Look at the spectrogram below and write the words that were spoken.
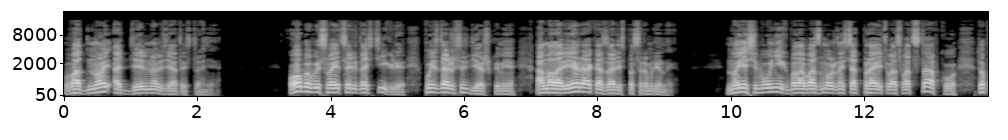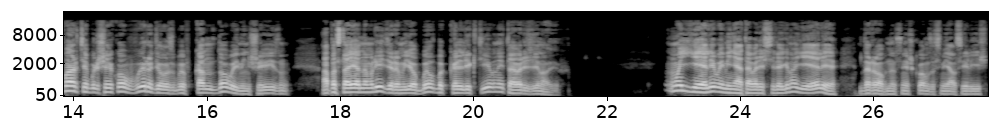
в одной отдельно взятой стране. Оба вы своей цели достигли, пусть даже с издержками, а маловеры оказались посрамлены. Но если бы у них была возможность отправить вас в отставку, то партия большевиков выродилась бы в кондовый меньшевизм, а постоянным лидером ее был бы коллективный товарищ Зиновьев. «Ой, ели вы меня, товарищ Серегин, ели!» — дробным смешком засмеялся Ильич.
